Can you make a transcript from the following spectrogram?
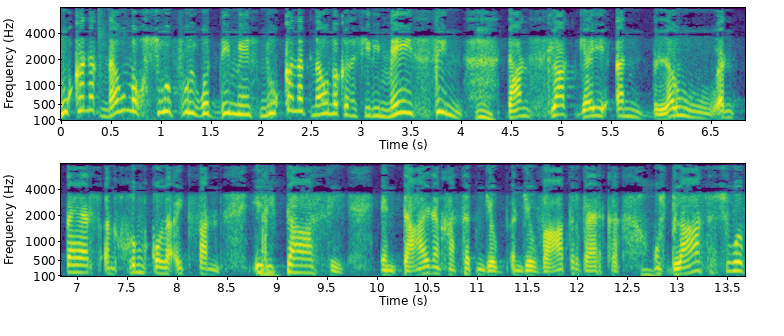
hoe kan ek nou nog so voel oor die mens? Hoe kan ek nou nog en as jy die mens sien, mm. dan slat jy in blou, in pers, in groenkolle uit van irritasie mm. en daai ding gaan sit in jou in jou waterwerke. Mm. Ons blaas so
